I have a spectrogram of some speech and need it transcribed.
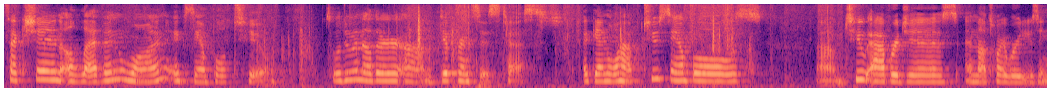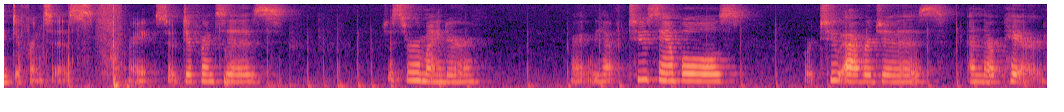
Section 11.1, example 2. So we'll do another um, differences test. Again, we'll have two samples, um, two averages, and that's why we're using differences, right? So differences, just a reminder, right? We have two samples or two averages, and they're paired.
